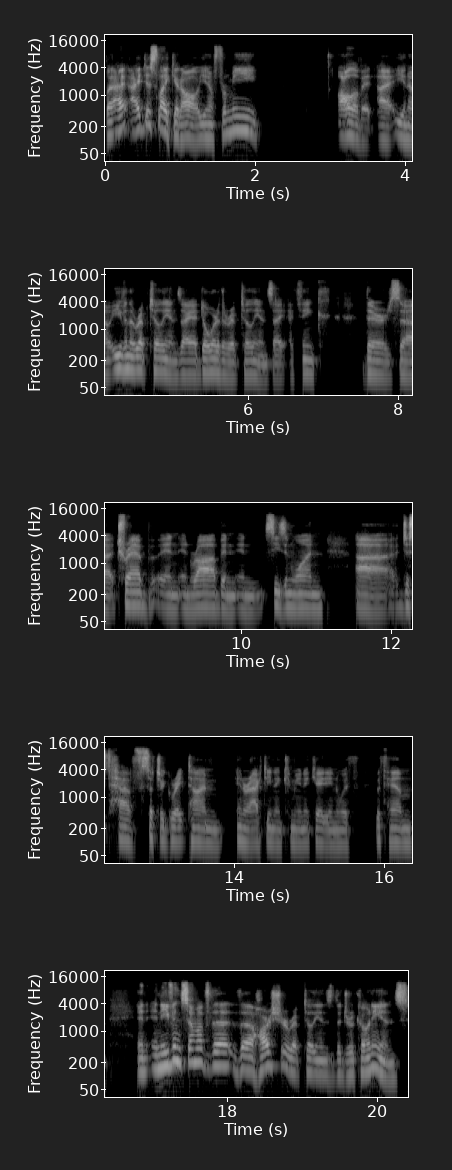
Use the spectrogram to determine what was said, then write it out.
but i i just like it all you know for me all of it. I you know even the reptilians i adore the reptilians. I i think there's uh treb and and rob in in season one uh just have such a great time interacting and communicating with with him. And and even some of the the harsher reptilians the draconians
